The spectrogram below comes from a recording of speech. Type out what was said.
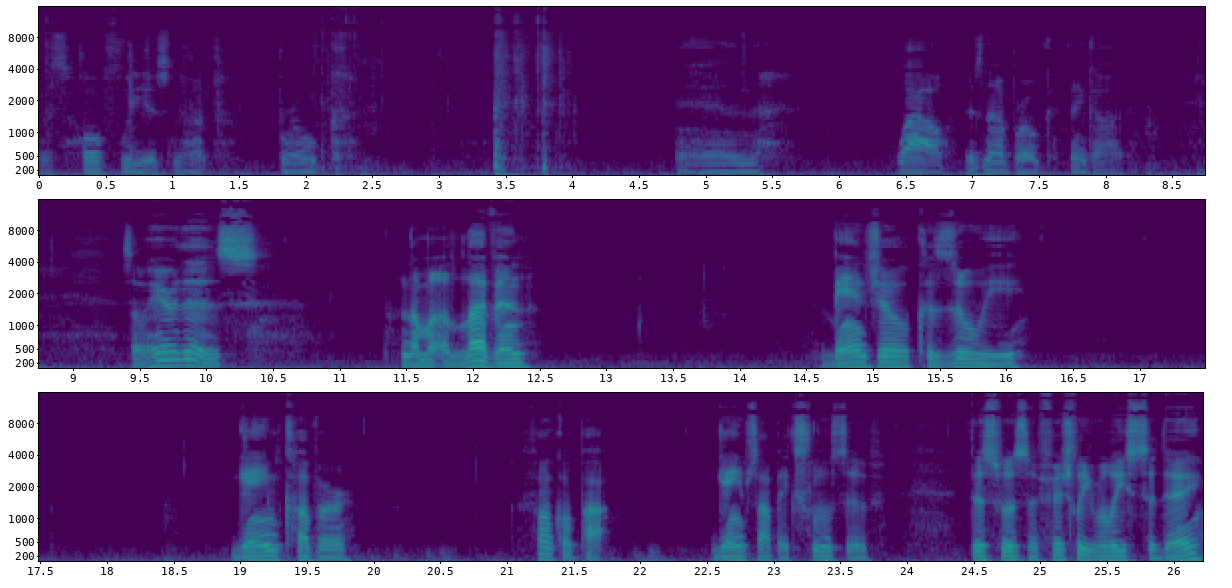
just hopefully it's not broke. And wow, it's not broke, thank God. So here it is, number 11, Banjo-Kazooie game cover Funko Pop, GameStop exclusive. This was officially released today.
